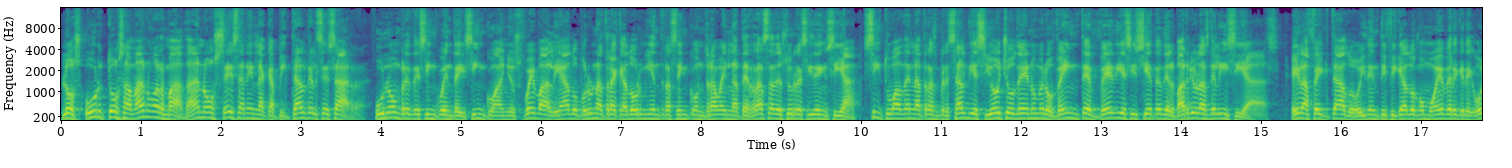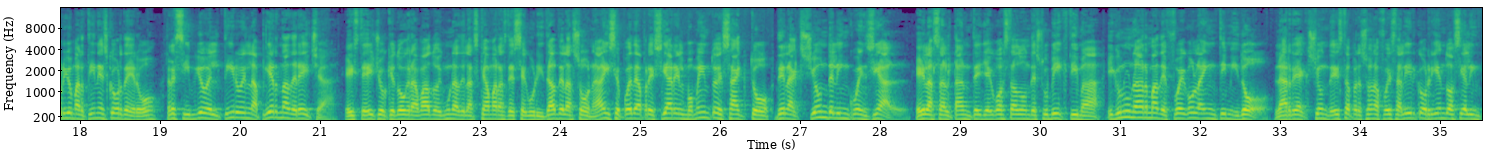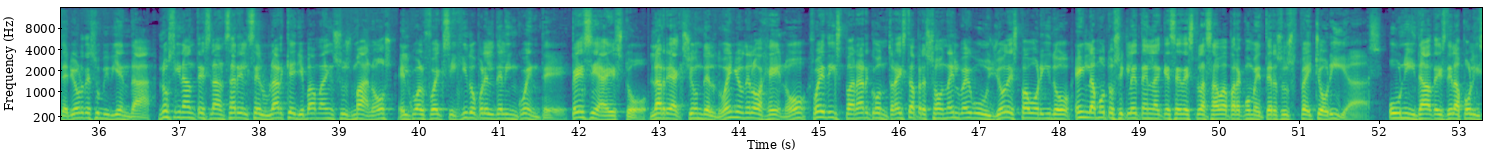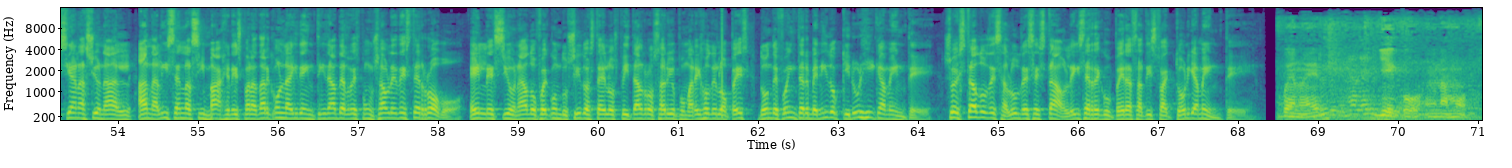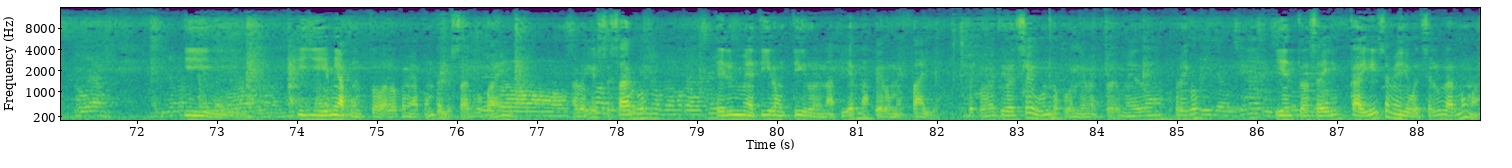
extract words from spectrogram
Los hurtos a mano armada no cesan en la capital del Cesar. Un hombre de 55 años fue baleado por un atracador mientras se encontraba en la terraza de su residencia, situada en la transversal 18D número 20B17 del barrio Las Delicias. El afectado, identificado como Ever Gregorio Martínez Cordero, recibió el tiro en la pierna derecha. Este hecho quedó grabado en una de las cámaras de seguridad de la zona y se puede apreciar el momento exacto de la acción delincuencial. El asaltante llegó hasta donde de su víctima y con un arma de fuego la intimidó. La reacción de esta persona fue salir corriendo hacia el interior de su vivienda, no sin antes lanzar el celular que llevaba en sus manos, el cual fue exigido por el delincuente. Pese a esto, la reacción del dueño de lo ajeno fue disparar contra esta persona y luego huyó despavorido en la motocicleta en la que se desplazaba para cometer sus fechorías. Unidades de la Policía Nacional analizan las imágenes para dar con la identidad del responsable de este robo. El lesionado fue conducido hasta el Hospital Rosario Pumarejo de López, donde fue intervenido quirúrgicamente. Su estado de salud es estable y se recupera satisfactoriamente. Bueno, él llegó en la moto y, y me apuntó, a lo que me apunta yo salgo para él. A lo que se salgo, él me tira un tiro en la pierna, pero me falla. Después me tiró el segundo, donde me, me fregó. Y entonces ahí caí se me llevó el celular nomás.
